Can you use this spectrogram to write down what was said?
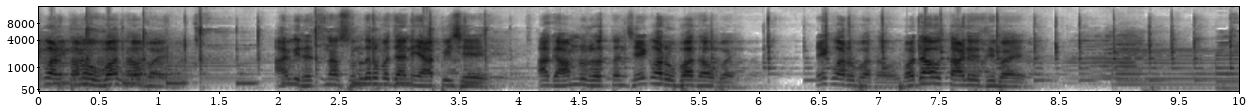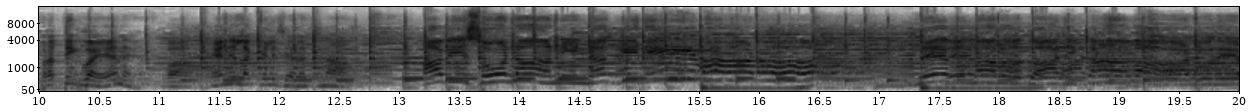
એકવાર તમે ઊભા થાવ ભાઈ. આવી રચના સુંદર મજાની આપી છે. આ ગામનું રતન છે. એકવાર ઊભા થાવ ભાઈ. એકવાર ઊભા થાવ વધાવો તાળીઓથી ભાઈ. પ્રતિકભાઈ હે ને? વાહ. એને લખેલી છે રચના. આવી સોનાની નગરી વાળો દેવ મારો દ્વારિકા વાળો રે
